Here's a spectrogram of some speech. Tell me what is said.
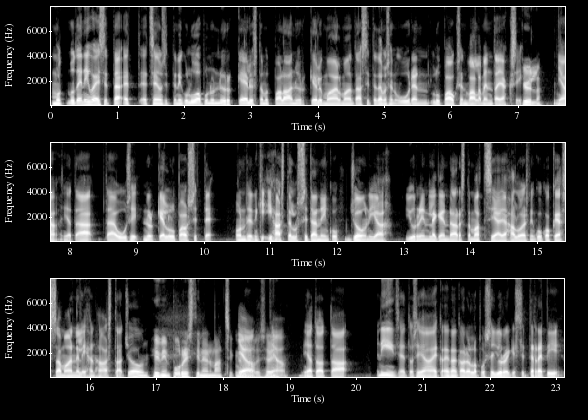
Mutta mut anyways, että et, et se on sitten niinku luopunut nyrkkeilystä, mutta palaa nyrkkeilymaailmaan taas sitten tämmöisen uuden lupauksen valmentajaksi. Kyllä, Ja, ja tämä uusi nyrkkeilylupaus sitten on tietenkin ihastellut sitä niinku Joan ja Jurin legendaarista matsia ja haluaisi niinku kokea saman, eli hän haastaa Joan. hyvin puristinen matsi kyllä Joo, oli se. joo. Ja tota, niin se tosiaan, eka, ekan kauden lopussa Jurikin sitten repi,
